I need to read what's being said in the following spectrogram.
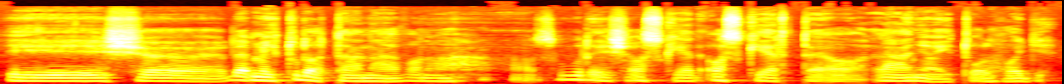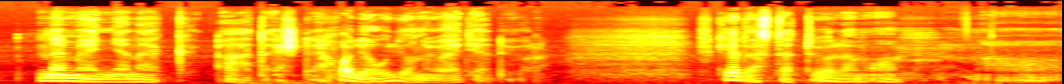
és, de még tudatánál van az úr, és azt, kér, azt kérte a lányaitól, hogy ne menjenek át este, hagyja ugyan ő egyedül. És kérdezte tőlem a, a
